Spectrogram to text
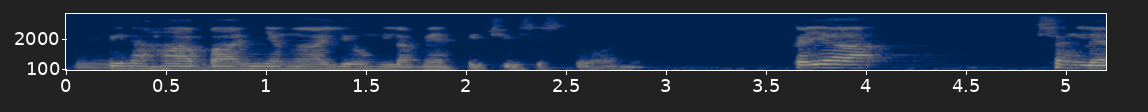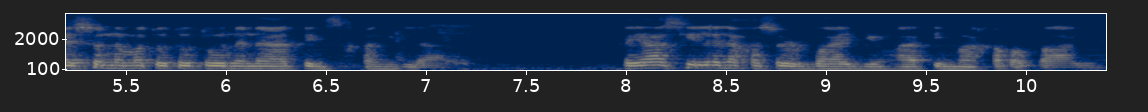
Mm. pinahaba niya nga yung lament ni Jesus doon. Kaya, isang lesson na matututunan natin sa kanila, kaya sila nakasurvive yung ating mga kababayan.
